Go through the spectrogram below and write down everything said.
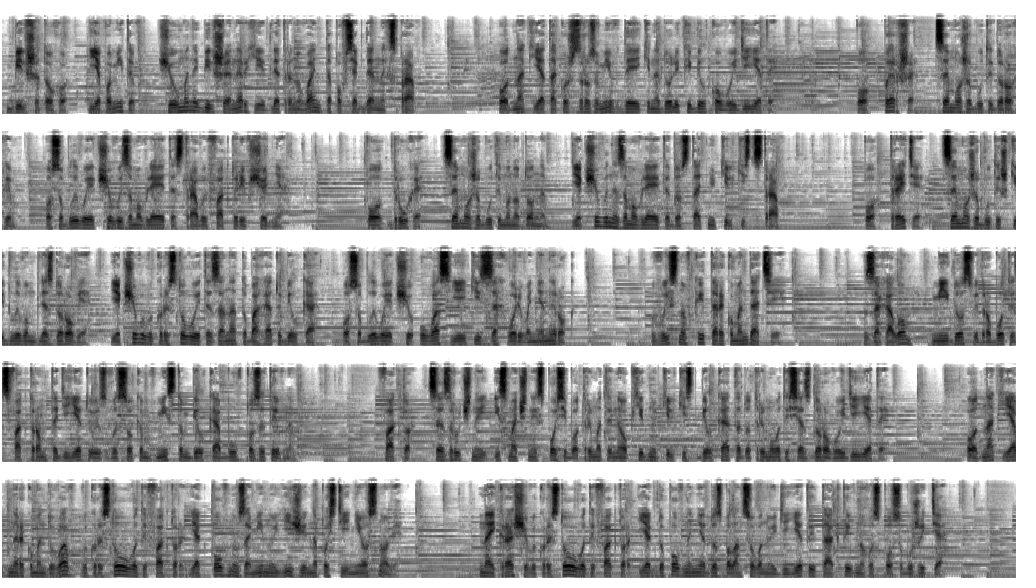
Більше того, я помітив, що у мене більше енергії для тренувань та повсякденних справ. Однак я також зрозумів деякі недоліки білкової дієти. По-перше, це може бути дорогим, особливо якщо ви замовляєте страви факторів щодня. По-друге, це може бути монотонним, якщо ви не замовляєте достатню кількість страв. По-третє, це може бути шкідливим для здоров'я, якщо ви використовуєте занадто багато білка, особливо якщо у вас є якісь захворювання нирок. Висновки та рекомендації. Загалом, мій досвід роботи з фактором та дієтою з високим вмістом білка був позитивним. Фактор це зручний і смачний спосіб отримати необхідну кількість білка та дотримуватися здорової дієти. Однак я б не рекомендував використовувати фактор як повну заміну їжі на постійній основі. Найкраще використовувати фактор як доповнення до збалансованої дієти та активного способу життя.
